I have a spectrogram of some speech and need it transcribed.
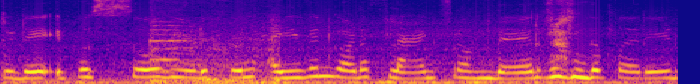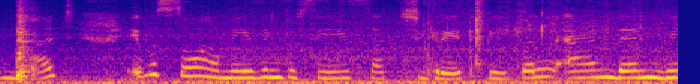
today. It was so beautiful. I even got a flag from there from the parade march. It was so amazing to see such great people. And then we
